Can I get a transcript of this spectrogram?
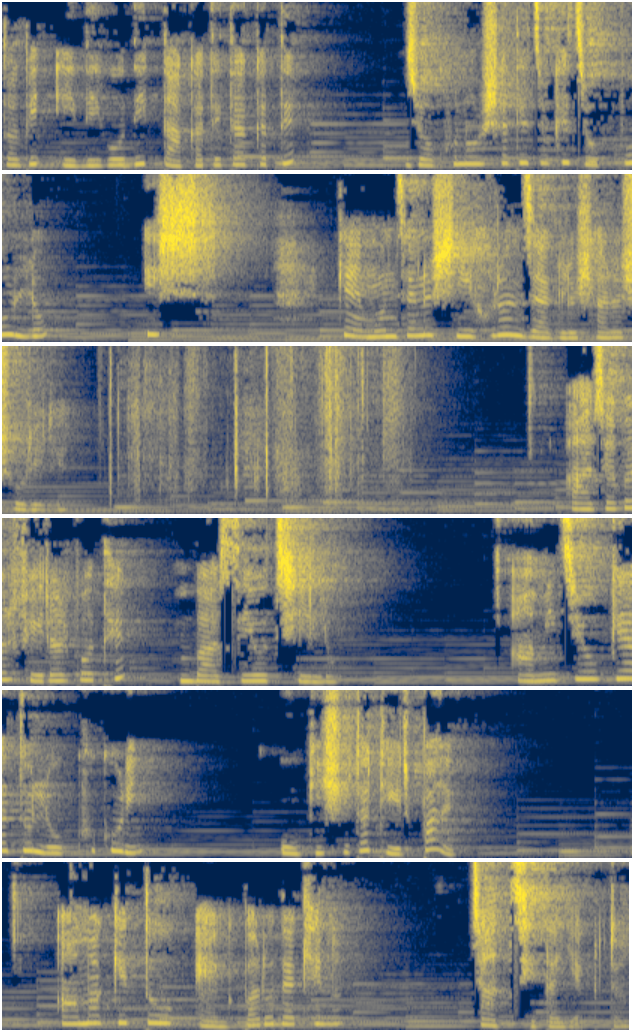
তবে এদিক ওদিক তাকাতে তাকাতে যখন ওর সাথে চোখে চোখ পড়ল, ইস, কেমন যেন শিহরণ জাগলো সারা শরীরে। আজ আবার ফেরার পথে বাসেও ছিল। আমি যে ওকে এত লক্ষ্য করি, ও কি সেটা টের পায়? আমাকে তো একবারও দেখে না, চাচ্ছি তাই একটা।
